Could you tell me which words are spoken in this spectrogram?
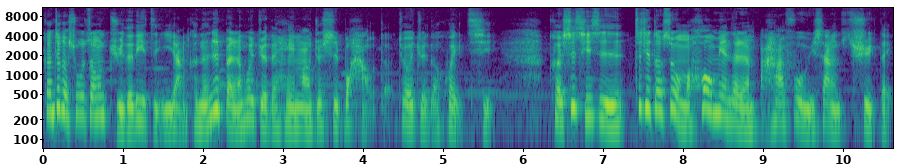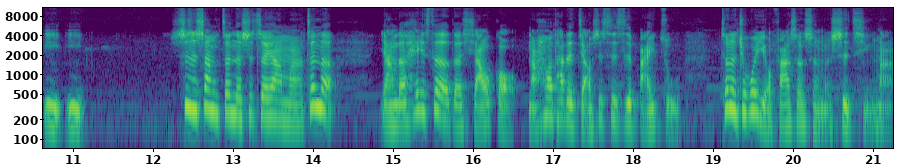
跟这个书中举的例子一样，可能日本人会觉得黑猫就是不好的，就会觉得晦气。可是其实这些都是我们后面的人把它赋予上去的意义。事实上，真的是这样吗？真的养了黑色的小狗，然后它的脚是四只白足，真的就会有发生什么事情吗？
